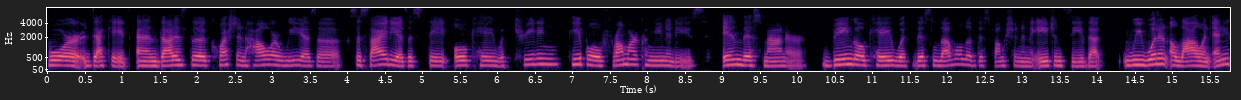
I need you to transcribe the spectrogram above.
for decades. And that is the question how are we as a society, as a state, okay with treating people from our communities in this manner? Being okay with this level of dysfunction in the agency that we wouldn't allow in any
